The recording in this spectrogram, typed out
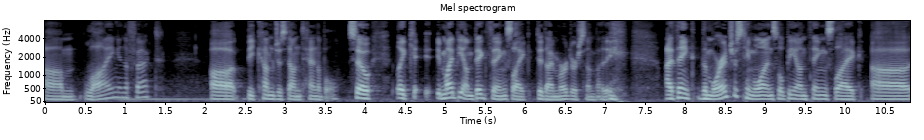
um, lying, in effect, uh, become just untenable. So, like, it might be on big things like, did I murder somebody? I think the more interesting ones will be on things like, uh,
